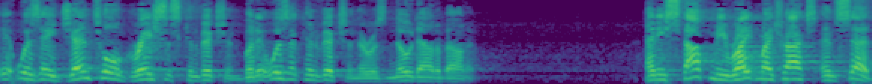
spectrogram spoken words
it was a gentle, gracious conviction, but it was a conviction. There was no doubt about it. And he stopped me right in my tracks and said,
